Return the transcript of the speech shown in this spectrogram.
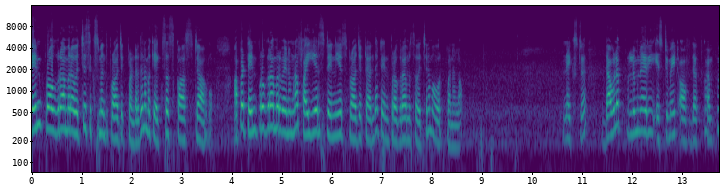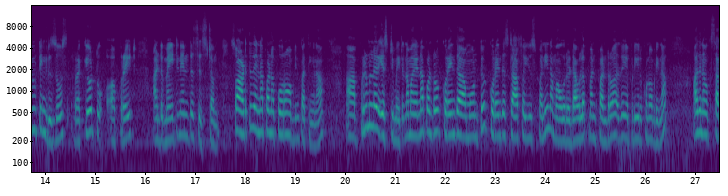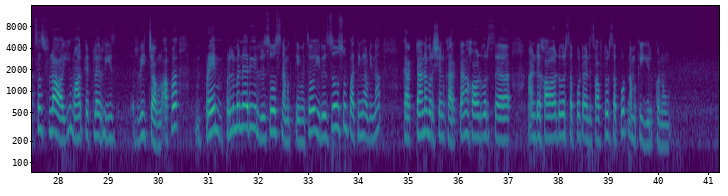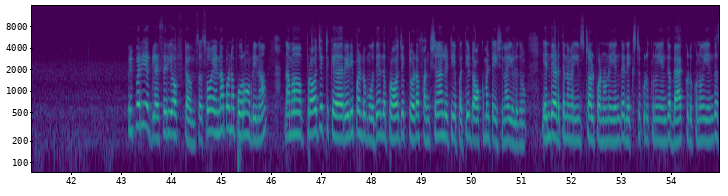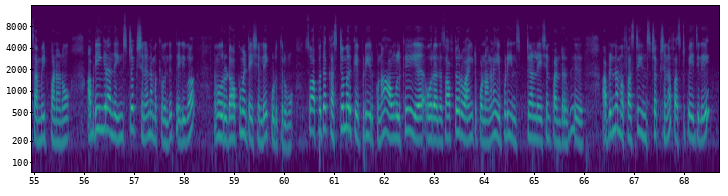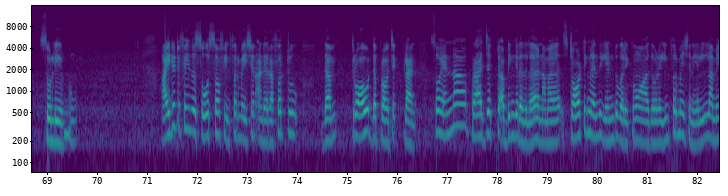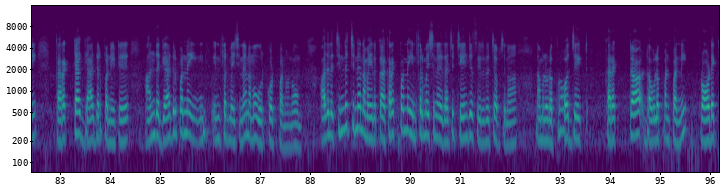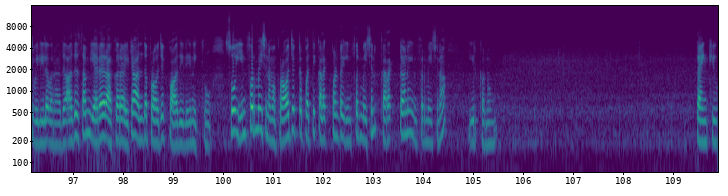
டென் ப்ரோக்ராமரை வச்சு சிக்ஸ் மந்த் ப்ராஜெக்ட் பண்ணுறது நமக்கு எக்ஸஸ் காஸ்ட்டு ஆகும். அப்போ டென் ப்ரோக்ராமர் வேணும்னா ஃபைவ் இயர்ஸ் டென் இயர்ஸ் ப்ராஜெக்டாக இருந்தால் டென் ப்ரோக்ராமர்ஸை வச்சு நம்ம ஒர்க் பண்ணலாம். Next develop preliminary estimate of the computing resource require to operate and maintenance the system so அடுத்தது என்ன பண்ண போகிறோம் அப்படின்னு பார்த்தீங்கன்னா ப்ரிமினரி எஸ்டிமேட் நம்ம என்ன பண்ணுறோம் குறைந்த அமௌண்ட்டு குறைந்த ஸ்டாஃபை யூஸ் பண்ணி நம்ம ஒரு டெவலப்மெண்ட் பண்ணுறோம் அது எப்படி இருக்கணும் அப்படின்னா அது நமக்கு சக்ஸஸ்ஃபுல்லாக ஆகி மார்க்கெட்டில் ரீச் ரீச் ஆகணும். அப்போ ப்ரேம் ப்ரிலிமினரி ரிசோர்ஸ் நமக்கு தேவை. ஸோ ரிசோர்ஸும் பார்த்திங்க அப்படின்னா கரெக்டான வெர்ஷன் கரெக்டான hardwares and hardware support and software support நமக்கு இருக்கணும். Prepare a glossary of terms so என்ன பண்ண போகிறோம் அப்படின்னா நம்ம ப்ராஜெக்ட்டுக்கு ரெடி பண்ணும்போது அந்த ப்ராஜெக்ட்டோட ஃபங்க்ஷனாலிட்டியை பற்றி டாக்குமெண்டேஷனாக எழுதணும். எந்த இடத்த நம்ம இன்ஸ்டால் பண்ணணும் எங்கே நெக்ஸ்ட் கொடுக்கணும் எங்கே பேக் கொடுக்கணும் எங்கே சப்மிட் பண்ணணும் அப்படிங்கிற அந்த இன்ஸ்ட்ரக்ஷனை நமக்கு வந்து தெளிவாக நம்ம ஒரு டாக்குமெண்டேஷன்லேயே கொடுத்துருவோம். ஸோ அப்போ தான் கஸ்டமருக்கு எப்படி இருக்குன்னா அவங்களுக்கு ஒரு அந்த சாஃப்ட்வேர் வாங்கிட்டு போனாங்கன்னா எப்படி இன்ஸ்டாலேஷன் பண்ணுறது அப்படின்னு நம்ம ஃபஸ்ட்டு இன்ஸ்ட்ரக்ஷனை ஃபஸ்ட் பேஜ்லேயே சொல்லிடணும். Identify the source of information and refer to them throughout the project plan. So என்ன ப்ராஜெக்ட் அப்படிங்கிறதுல நம்ம ஸ்டார்டிங்லேருந்து எண்டு வரைக்கும் அதோட இன்ஃபர்மேஷன் எல்லாமே கரெக்டாக கேதர் பண்ணிவிட்டு அந்த கேதர் பண்ண இன் இன்ஃபர்மேஷனை நம்ம ஒர்க் அவுட் பண்ணணும். அதில் சின்ன சின்ன நம்ம கரெக்ட் பண்ண இன்ஃபர்மேஷன் ஏதாச்சும் சேஞ்சஸ் இருந்துச்சு அப்படின்னா நம்மளோட ப்ராஜெக்ட் கரெக்ட் கரெக்டாக டெவலப்மெண்ட் பண்ணி ப்ராடக்ட் வெளியில் வராது. அது சம் எரர் அக்கர் ஆகிட்டா அந்த ப்ராஜெக்ட் பாதியிலே நிற்கும் ஸோ இன்ஃபர்மேஷன் நம்ம ப்ராஜெக்டை பற்றி கலெக்ட் பண்ணுற இன்ஃபர்மேஷன் கரெக்டான இன்ஃபர்மேஷனாக இருக்கணும். தேங்க்யூ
